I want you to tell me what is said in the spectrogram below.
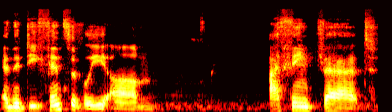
And then defensively, um, I think that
